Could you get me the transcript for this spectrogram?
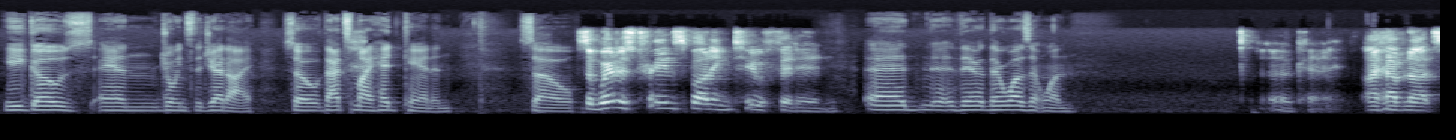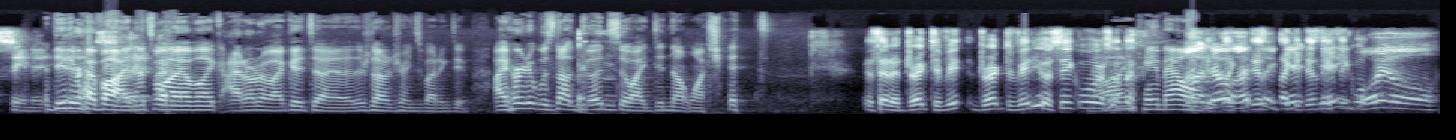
He goes and joins the Jedi. So that's my headcanon. So So where does Trainspotting two fit in? uh, there there wasn't one. Okay, I have not seen it. Neither yet. have I. That's why I'm like, I don't know. I could tell you, there's not a Trainspotting two. I heard it was not good, so I did not watch it. Is that a direct to vi- direct to video sequel or Uh, something? it came out. Uh, no, Like a actually, Dis- like a Danny sequel? Boyle.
